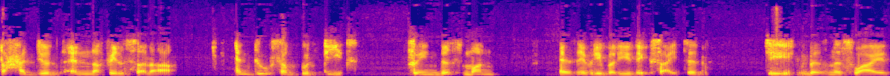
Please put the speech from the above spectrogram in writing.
tahajjud and nafil salah, and do some good deeds. So in this month, as everybody is excited, business-wise,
